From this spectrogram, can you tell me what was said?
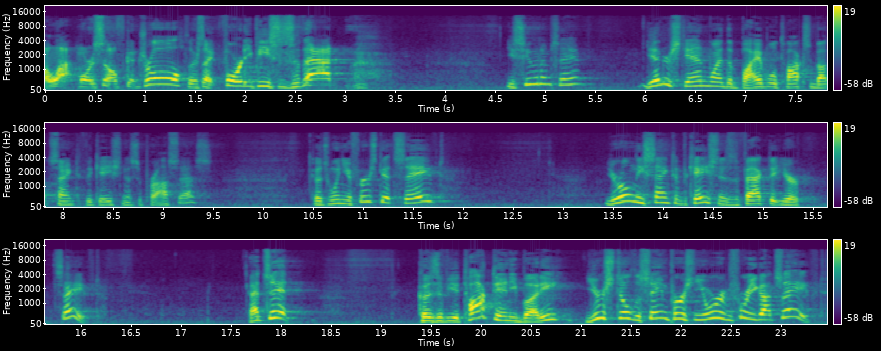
a lot more self control. There's like 40 pieces of that. You see what I'm saying? You understand why the Bible talks about sanctification as a process? Because when you first get saved, your only sanctification is the fact that you're saved. That's it. Because if you talk to anybody, you're still the same person you were before you got saved.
